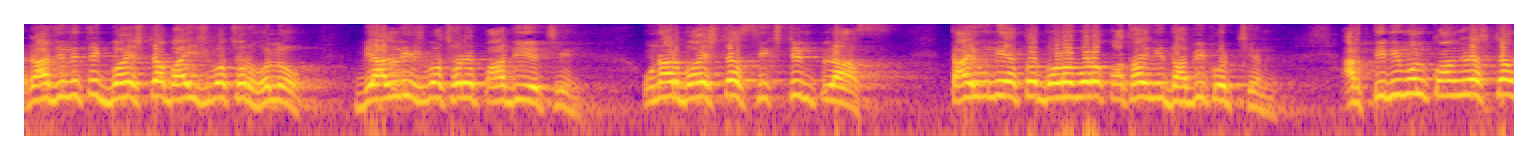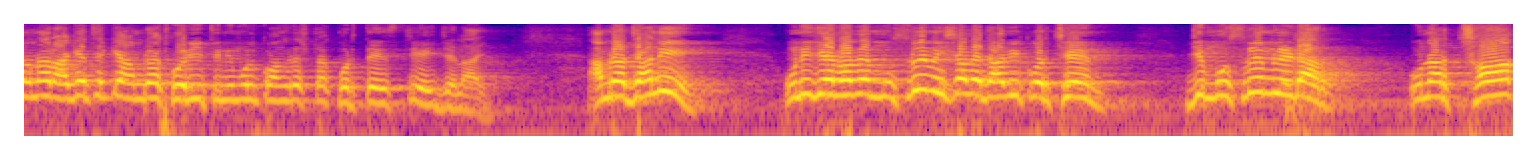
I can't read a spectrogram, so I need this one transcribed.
রাজনৈতিক বয়সটা বাইশ বছর হলো। বিয়াল্লিশ বছরে পা দিয়েছেন। ওনার বয়সটা সিক্সটিন প্লাস তাই উনি এত বড় বড় কথা ইনি দাবি করছেন। আর তৃণমূল কংগ্রেসটা ওনার আগে থেকে আমরা করি, তৃণমূল কংগ্রেসটা করতে এসছি এই জেলায়। আমরা জানি, উনি যেভাবে মুসলিম হিসাবে দাবি করছেন যে মুসলিম লিডার উনার ছক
